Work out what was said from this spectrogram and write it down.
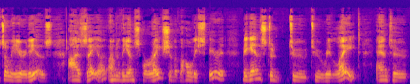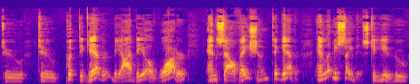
So here it is. Isaiah, under the inspiration of the Holy Spirit, begins to, to, to relate and to, to, to put together the idea of water and salvation together. And let me say this to you who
